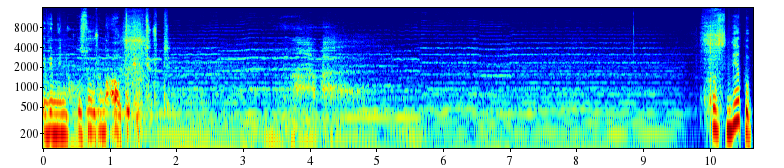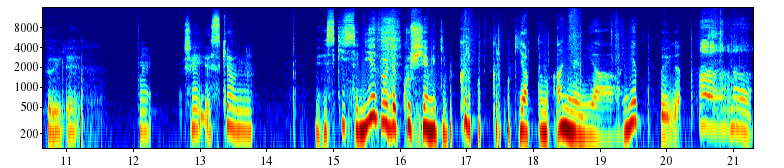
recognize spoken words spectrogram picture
Evimin huzurunu aldı götürdü. Kız ne bu böyle? Şey eski anne. Eskiyse niye böyle kuş yemi gibi kırpık kırpık yaptın annem ya? Niye böyle? Ana.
